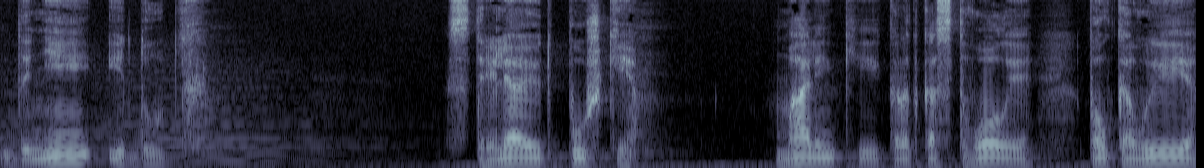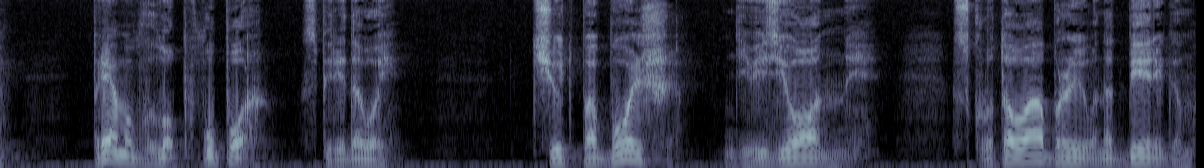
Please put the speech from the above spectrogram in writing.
Дни идут. Стреляют пушки. Маленькие, короткостволые, полковые, прямо в лоб, в упор, с передовой. Чуть побольше дивизионные, с крутого обрыва над берегом,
